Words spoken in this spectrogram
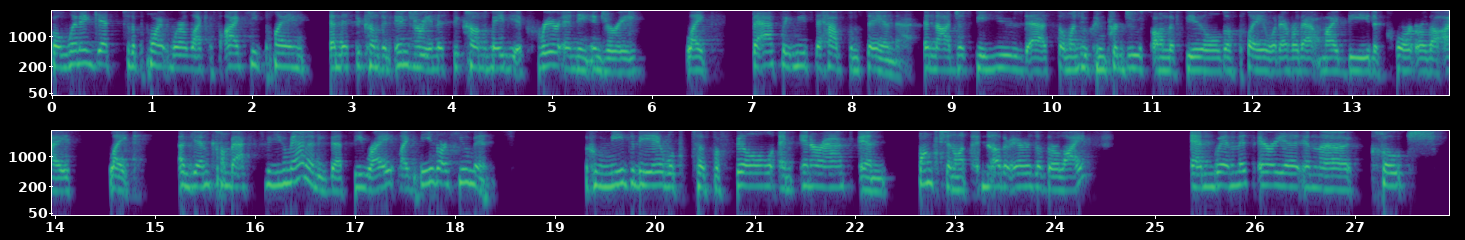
But when it gets to the point where, like, if I keep playing and this becomes an injury and this becomes maybe a career ending injury, like the athlete needs to have some say in that and not just be used as someone who can produce on the field of play, whatever that might be, the court or the ice. Like, again, come back to the humanity, Betsy, right? Like, these are humans who need to be able to fulfill and interact and function on, in other areas of their life. And when this area in the coach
